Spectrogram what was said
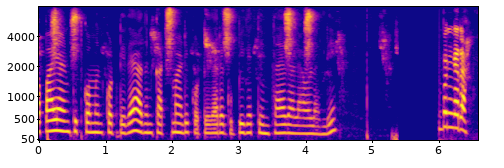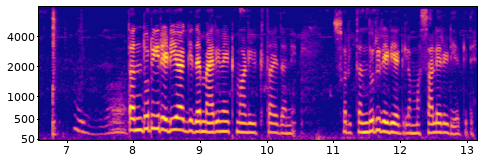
ಪಪಾಯ ಹಣ್ಣು ಕಿತ್ಕೊಂಬಂದು ಕೊಟ್ಟಿದೆ. ಅದನ್ನು ಕಟ್ ಮಾಡಿ ಕೊಟ್ಟಿದ್ದಾರೆ, ಗುಬ್ಬಿಗೆ ತಿಂತಾ ಇದ್ದಾಳೆ ಅವಳಲ್ಲಿ. ಬಂಗಾರ, ತಂದೂರಿ ರೆಡಿಯಾಗಿದೆ ಮ್ಯಾರಿನೇಟ್ ಮಾಡಿ ಇಡ್ತಾ ಇದ್ದಾನೆ. ಸಾರಿ ತಂದೂರಿ ರೆಡಿಯಾಗಿಲ್ಲ ಮಸಾಲೆ ರೆಡಿಯಾಗಿದೆ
